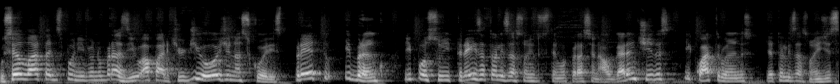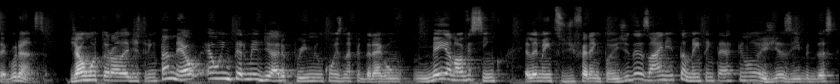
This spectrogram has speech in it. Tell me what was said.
O celular está disponível no Brasil a partir de hoje nas cores preto e branco e possui três atualizações do sistema operacional garantidas e quatro anos de atualizações de segurança. Já o Motorola Edge 30 Neo é um intermediário premium com Snapdragon 695, elementos diferentões de design e também tem tecnologias híbridas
